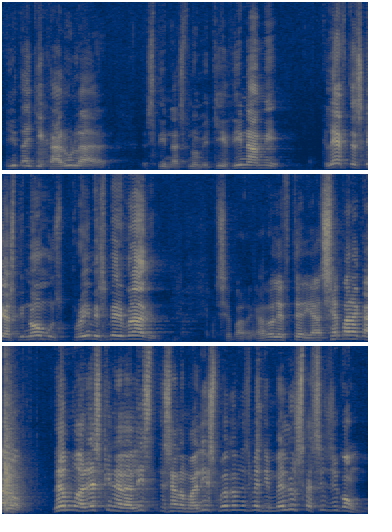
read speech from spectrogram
Ήταν και η Χαρούλα στην αστυνομική δύναμη. Κλέφτες και αστυνόμους, πρωί, μεσημέρι, βράδυ. Σε παρακαλώ, Λευτέρια, σε παρακαλώ. Δεν μου αρέσει να λαλείς τις ανομαλίες που έκανες με τη μέλουσα σύζυγό μου.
